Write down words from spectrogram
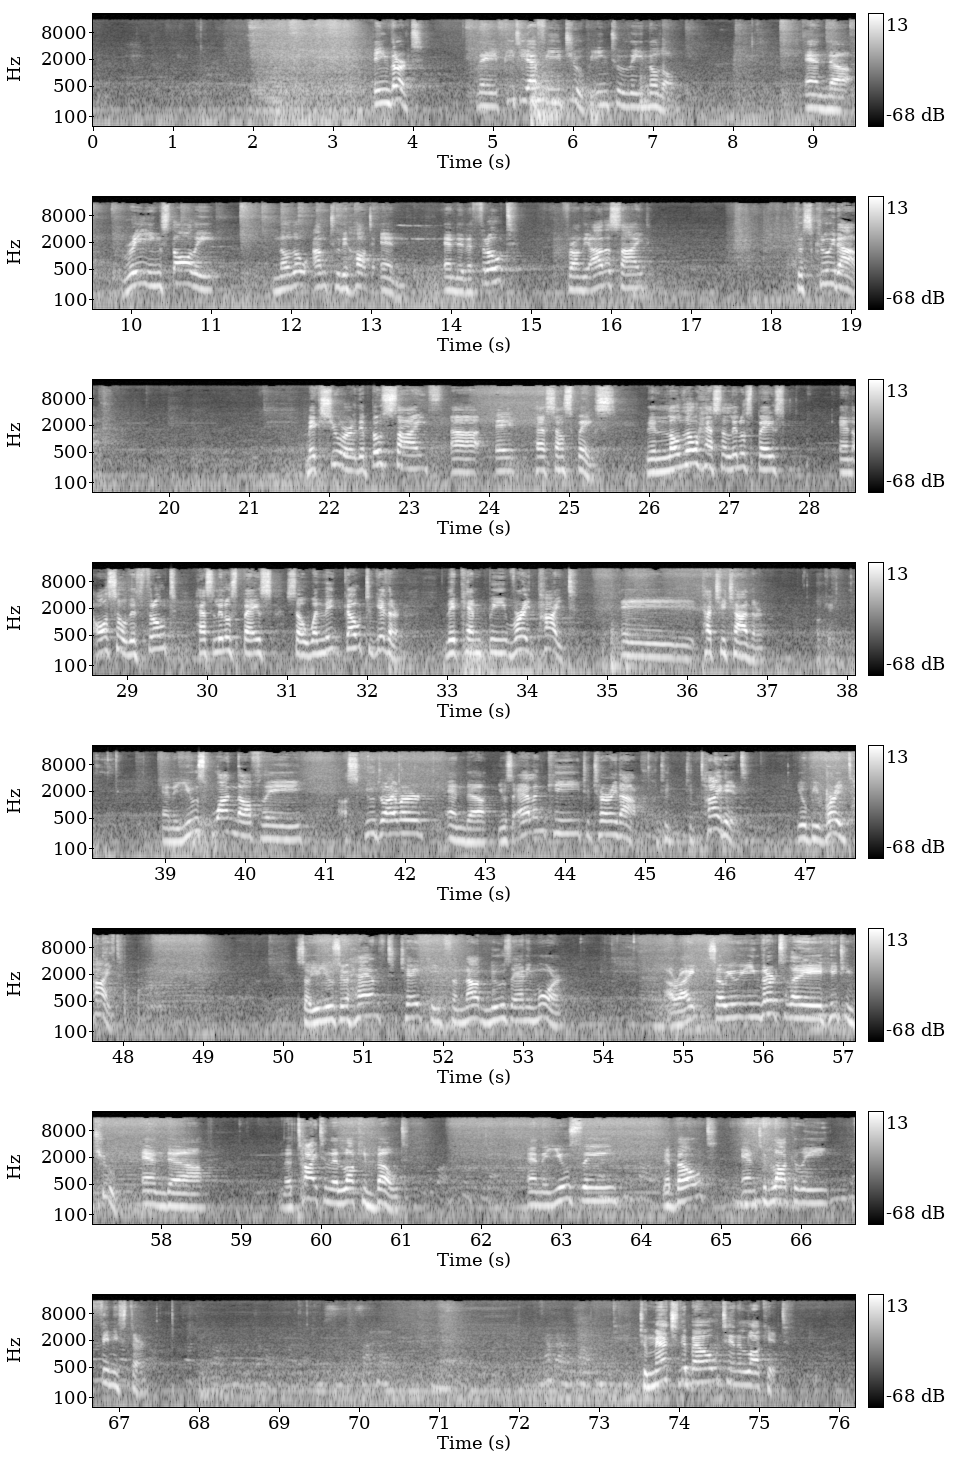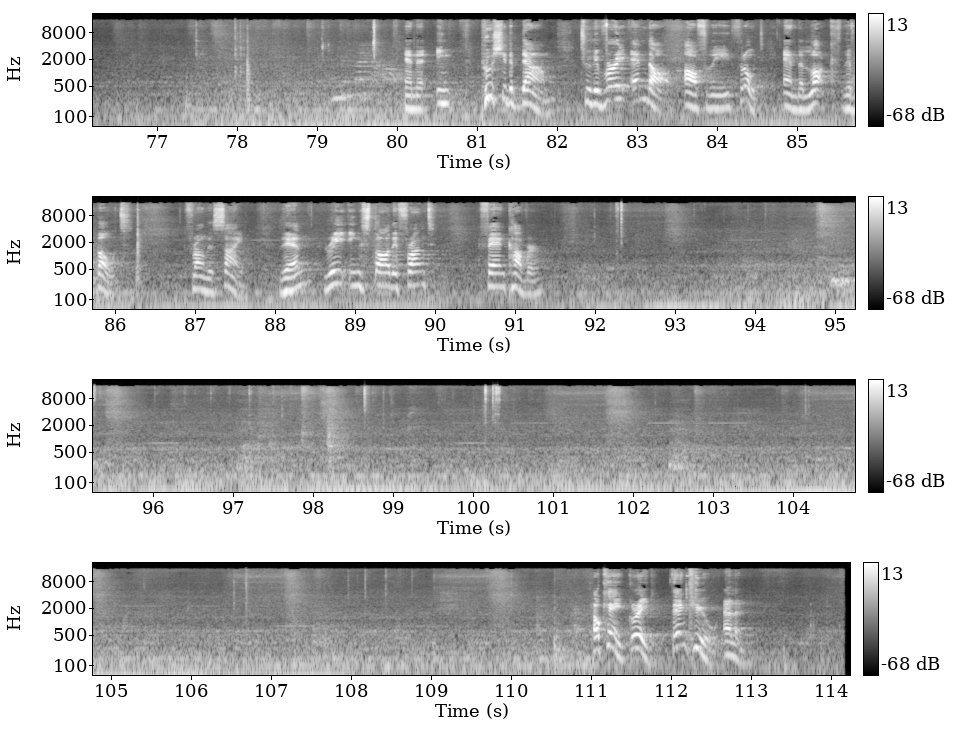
Insert the PTFE tube into the nozzle and uh, reinstall the nozzle onto the hot end and the throat from the other side to screw it up. Make sure that both sides uh, it has some space. The nozzle has a little space and also the throat has a little space. So when they go together they can be very tight uh, touch each other. Okay. And use one of the uh, screwdriver and uh, use allen key to turn it up to, to tight it. You'll be very tight so you use your hand to take it and not lose anymore all right, so you invert the heating tube and uh, tighten the locking bolt and use the, the bolt and to lock the thermistor. To match the bolt and lock it. And in, push it down to the very end of, of the throat and lock the bolt from the side. Then reinstall the front fan cover. Okay, great. Thank you, Alan.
